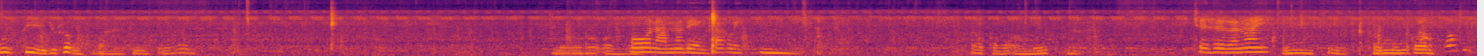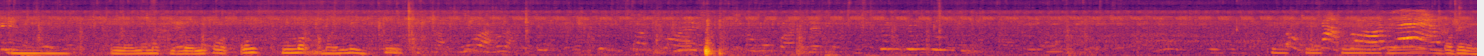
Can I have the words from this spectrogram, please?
อุ้ยพี่อยู่เถิงบ้านดูเออเดี๋ยวเราเอาโอ้น้ำน้ำแดงคักเลยอืมเราก็บ่เอามุดนะ เฉยๆแล้วหน่อยอืมสิเพิ่มมุ้งก่อนอืมแล้วมันมากินล้นโคตรอุ้ยมันเหมาะไหมนี่อุ้ยเจ๊เจ๊เจ๊บ่แดง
